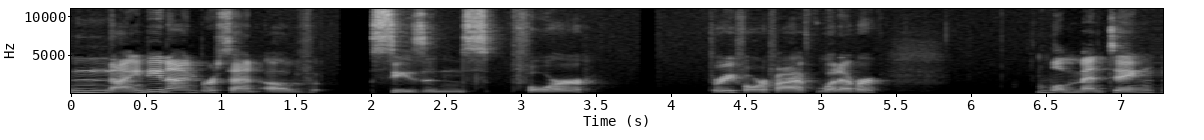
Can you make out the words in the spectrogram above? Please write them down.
99% of seasons four, three, four, five, whatever, lamenting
